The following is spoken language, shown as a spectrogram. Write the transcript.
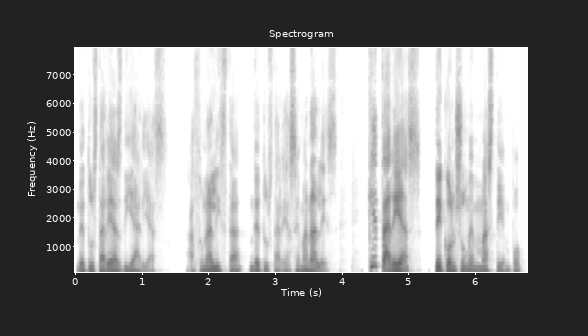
de tus tareas diarias. Haz una lista de tus tareas semanales. ¿Qué tareas te consumen más tiempo?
